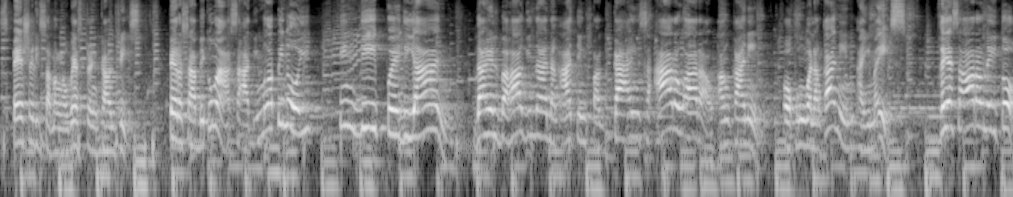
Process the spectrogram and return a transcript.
especially sa mga western countries. Pero sabi ko nga sa ating mga Pinoy, hindi pwede yan. Dahil bahagi na ng ating pagkain sa araw-araw ang kanin. O kung walang kanin ay mais. Kaya sa araw na ito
